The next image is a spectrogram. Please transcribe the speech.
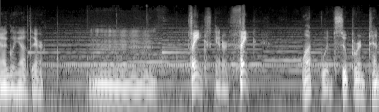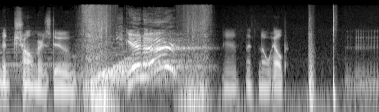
ugly out there. Hmm. Think, Skinner, think. What would Superintendent Chalmers do? Skinner! Yeah, that's no help. Hmm.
